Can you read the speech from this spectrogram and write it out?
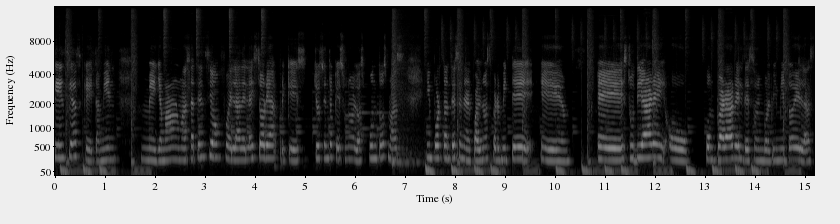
ciencias que también me llamaron más la atención fue la de la historia, porque yo siento que es uno de los puntos más importantes en el cual nos permite eh, eh, estudiar eh, o comparar el desenvolvimiento de las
